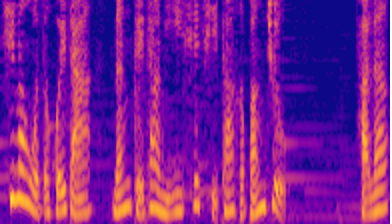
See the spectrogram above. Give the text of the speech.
希望我的回答能给到你一些启发和帮助。好了，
